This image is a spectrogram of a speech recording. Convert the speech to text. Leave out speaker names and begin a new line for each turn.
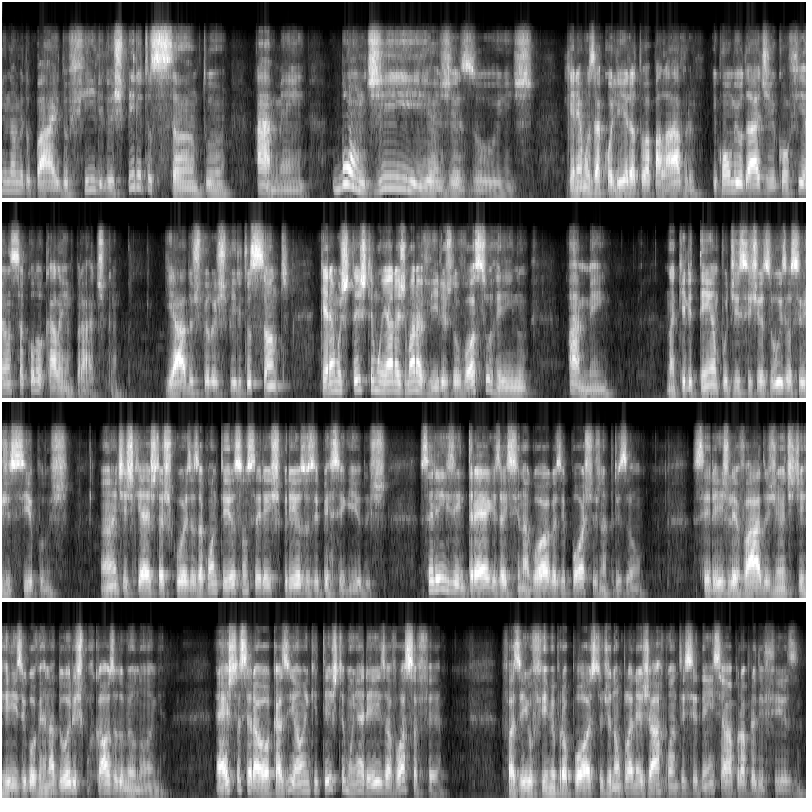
Em nome do Pai, do Filho e do Espírito Santo. Amém. Bom dia, Jesus. Queremos acolher a tua palavra e, com humildade e confiança, colocá-la em prática. Guiados pelo Espírito Santo, queremos testemunhar as maravilhas do vosso reino. Amém. Naquele tempo, disse Jesus aos seus discípulos: Antes que estas coisas aconteçam, sereis presos e perseguidos. Sereis entregues às sinagogas e postos na prisão. Sereis levados diante de reis e governadores por causa do meu nome. Esta será a ocasião em que testemunhareis a vossa fé. Fazei o firme propósito de não planejar com antecedência a própria defesa,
